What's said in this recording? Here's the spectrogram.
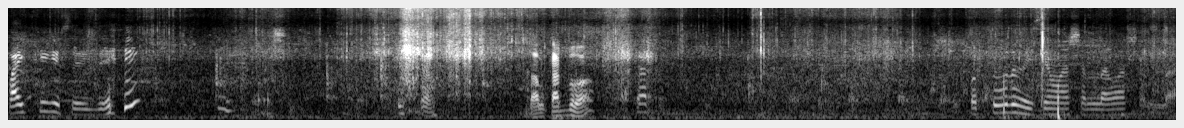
পাইকে গেছে এই যে। ডাল কাটবো? কত বড় হয়েছে মাশাল্লাহ মাশাল্লাহ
